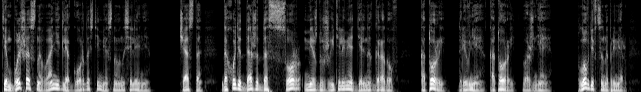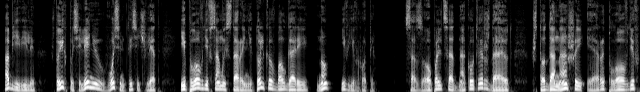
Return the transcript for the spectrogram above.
тем больше оснований для гордости местного населения. Часто доходит даже до ссор между жителями отдельных городов. Который древнее, который важнее. Пловдивцы, например, объявили, что их поселению 8 тысяч лет, и Пловдив самый старый не только в Болгарии, но и в Европе. Созопольцы, однако, утверждают, что до нашей эры Пловдив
